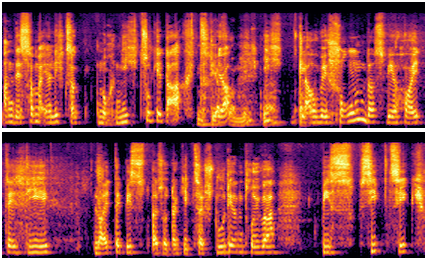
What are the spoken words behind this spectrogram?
An das haben wir ehrlich gesagt noch nicht so gedacht. Ja, nicht, ne? Ich glaube schon, dass wir heute die Leute bis, also da gibt es ja Studien drüber, bis 70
